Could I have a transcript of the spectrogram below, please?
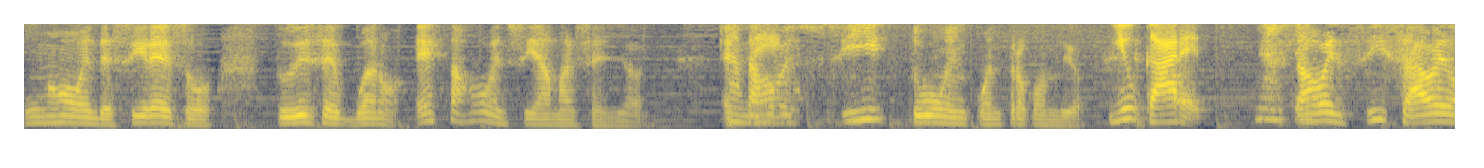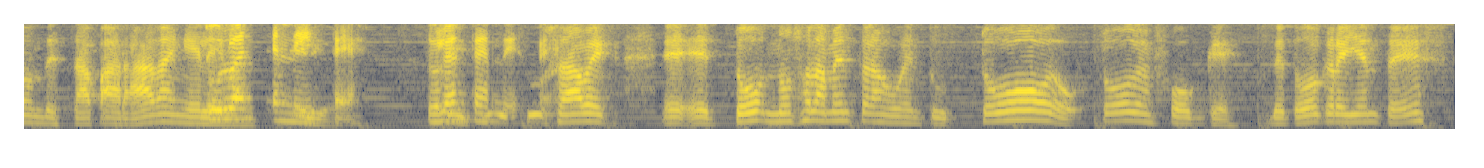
un joven decir eso, tú dices, bueno, esta joven sí ama al Señor. Esta Amén. joven sí tuvo un encuentro con Dios. You got it. Esta joven sí sabe dónde está parada en el Tú evangelio. lo entendiste. Tú sí, lo entendiste. Tú, sabes, eh, eh, todo, no solamente la juventud, todo, todo enfoque de todo creyente es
